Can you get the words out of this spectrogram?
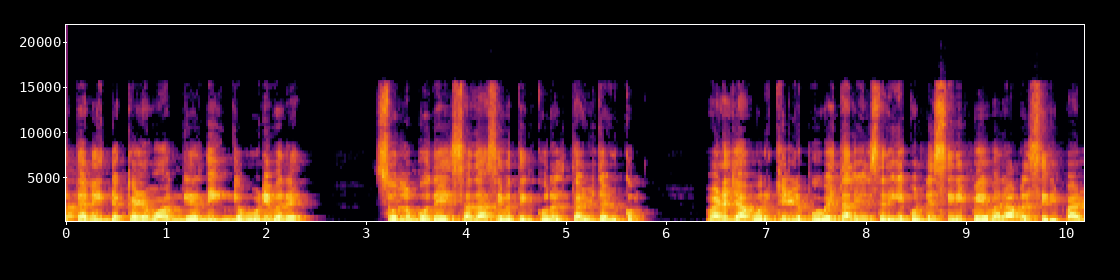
அத்தனை இந்த கிழவன் அங்கேருந்து இங்கே ஓடி வர. சொல்லும்போதே சதாசிவத்தின் குரல் தழுதழுக்கும். வனஜா ஒரு கிள்ளு பூவை தலையில் செருகிக் கொண்டு சிரிப்பே வராமல் சிரிப்பாள்.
